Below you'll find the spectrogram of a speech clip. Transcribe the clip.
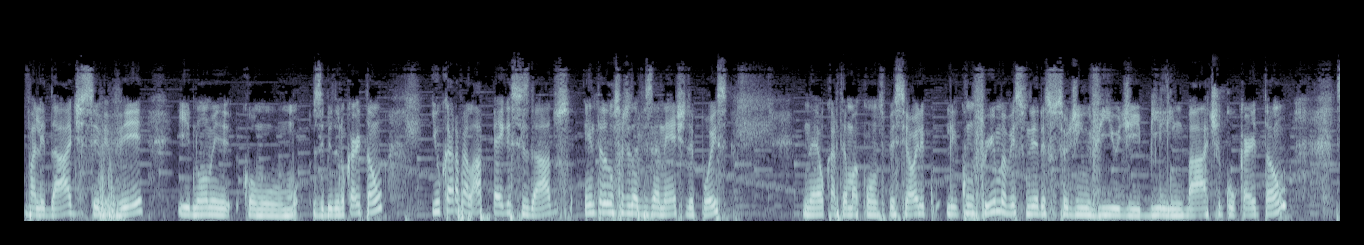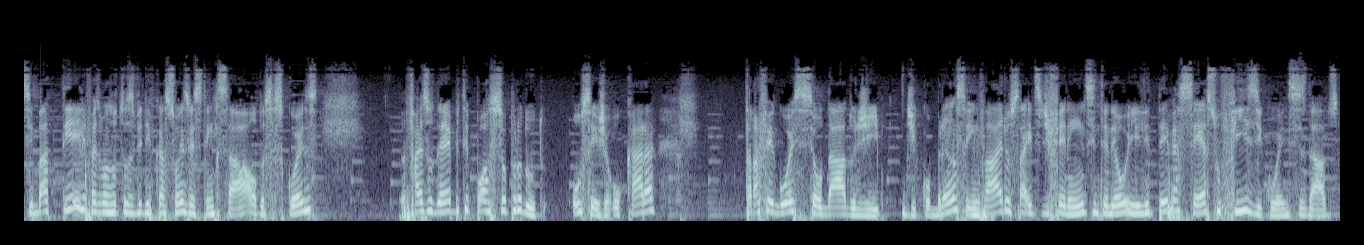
validade, CVV e nome como exibido no cartão, e o cara vai lá, pega esses dados, entra no site da VisaNet depois, né, o cara tem uma conta especial, ele, ele confirma, vê se o endereço seu de envio de billing bate com o cartão, se bater, ele faz umas outras verificações, vê se tem saldo, essas coisas, faz o débito e posta o seu produto. Ou seja, o cara trafegou esse seu dado de, de cobrança em vários sites diferentes, entendeu? E ele teve acesso físico a esses dados.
